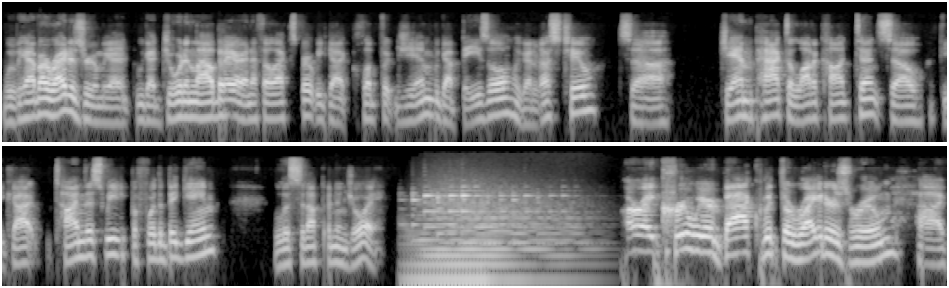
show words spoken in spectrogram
we have our writers' room. We got we got Jordan Laube, our NFL expert. We got Clubfoot Jim. We got Basel. We got us two. It's uh, jam packed, a lot of content. So if you got time this week before the big game, listen up and enjoy. All right, crew, we are back with the writers' room. I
